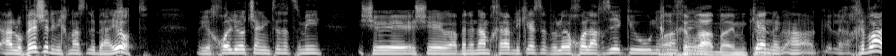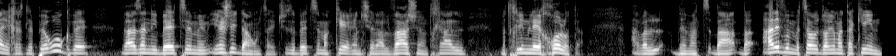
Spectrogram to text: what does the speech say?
הלווה שלי נכנס לבעיות. ויכול להיות שאני אמצא את עצמי ש... שהבן אדם חייב לי כסף ולא יכול להחזיר כי הוא נכנס... או החברה במקרה. כן, ה- החברה נכנסת לפירוק, ו... ואז אני בעצם, יש לי downside, שזה בעצם הקרן של ההלוואה שמתחילים לאכול אותה. אבל במצ... ב... ב... א', במצב הדברים התקין,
